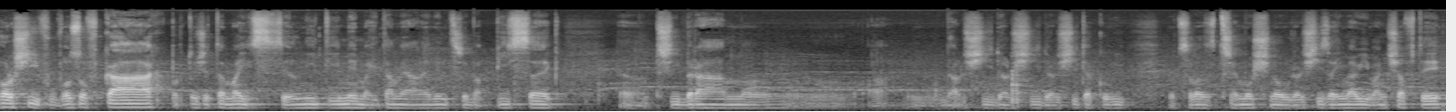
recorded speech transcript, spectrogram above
horší v uvozovkách, protože tam mají silný týmy, mají tam, já nevím, třeba Písek, eh, Příbrám a další, další, další takový docela třemošnou, další zajímavý manšafty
